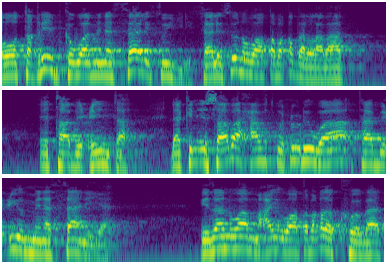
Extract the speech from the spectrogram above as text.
oo taqriibka waa min aلثaaliثu yidhi ثaaliثuna waa طabaqada labaad ee taabiciinta laakiin isaabaha xaafidku wuxuu ihi waa taabiciyu min الثaaniya idan waa maxay waa طabaqada koobaad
